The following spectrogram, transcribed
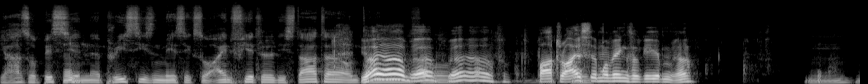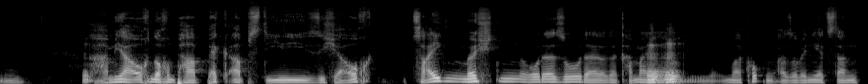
Ja, so ein bisschen hm? Preseason-mäßig, so ein Viertel die Starter und ja, ja, ja, so ja, ja, ein paar Drives okay. immer wegen so geben, ja. Mhm. Haben ja auch noch ein paar Backups, die sich ja auch zeigen möchten oder so. Da, da kann man mhm. ja mal gucken. Also wenn jetzt dann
